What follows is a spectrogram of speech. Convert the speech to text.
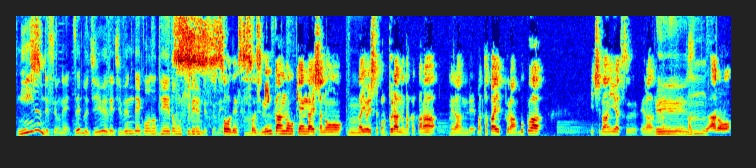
似るんですよね。全部自由で自分でこの程度も決めるんですよね。そうです、そうです。うん民間の保険会社の、うん。が用意してるこのプランの中から選んで、まあ高いプラン、僕は一番いいやつ選んだので、まうんあ、あの、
